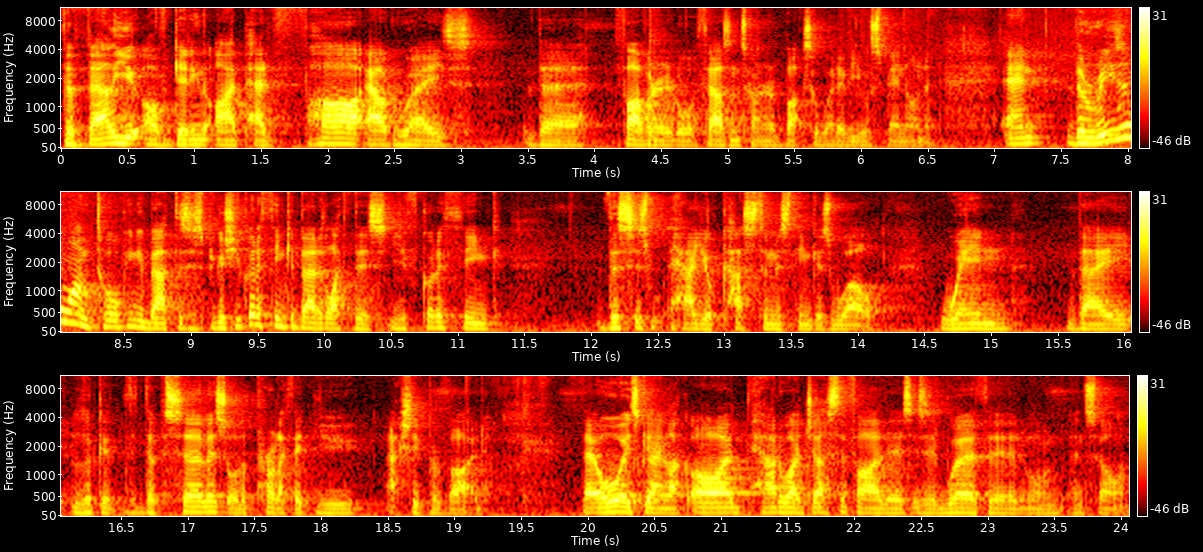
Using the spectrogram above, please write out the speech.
the value of getting the iPad far outweighs the 500 or 1200 bucks or whatever you'll spend on it. And the reason why I'm talking about this is because you've got to think about it like this. You've got to think this is how your customers think as well when they look at the service or the product that you actually provide they're always going like, oh, how do I justify this? Is it worth it? And so on.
